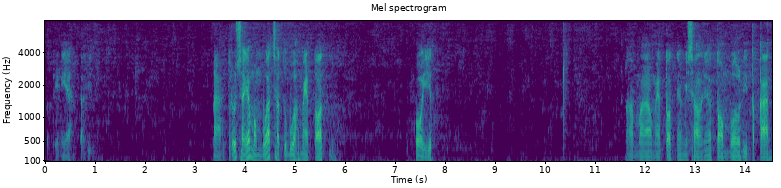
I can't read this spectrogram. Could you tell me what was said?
seperti ini ya tadi nah terus saya membuat satu buah metode void nama metodenya misalnya tombol ditekan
